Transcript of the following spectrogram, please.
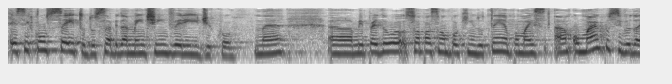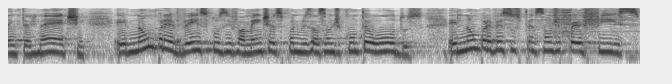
Esse conceito do sabidamente inverídico, né? Uh, me perdoa só passar um pouquinho do tempo, mas a, o Marco Civil da Internet, ele não prevê exclusivamente a disponibilização de conteúdos, ele não prevê suspensão de perfis.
